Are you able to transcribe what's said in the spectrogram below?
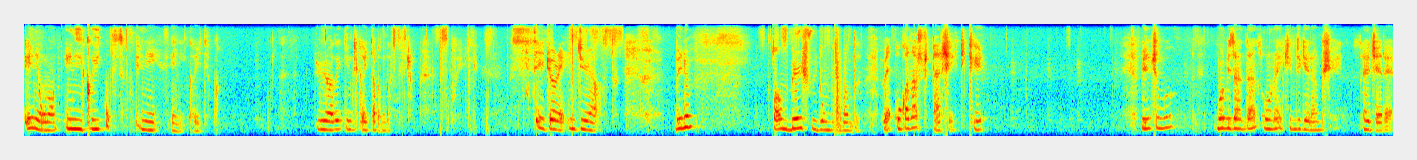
en iyi olan en iyi kayıt en iyi en iyi kayıt yapan. Dünyada ikinci kayıt tabanı göstereceğim. Sejore Injust. Benim tam 5 videom kullandı. Ve o kadar süper çekti ki benim için bu Mobizen'den sonra ikinci gelen bir şey. SCR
